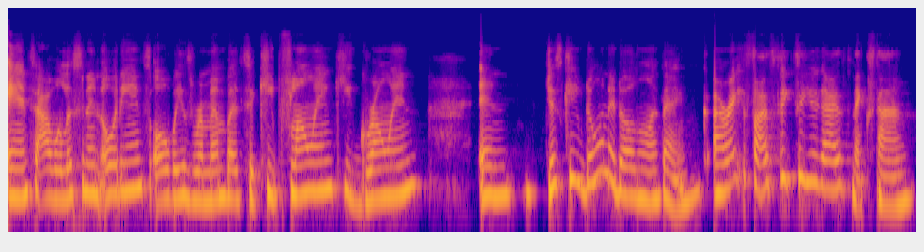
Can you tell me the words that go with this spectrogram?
And to our listening audience, always remember to keep flowing, keep growing, and just keep doing the doggone thing. All right. So I'll speak to you guys next time.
